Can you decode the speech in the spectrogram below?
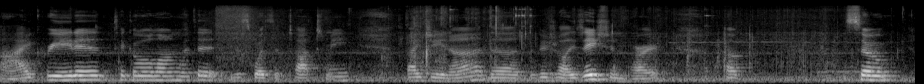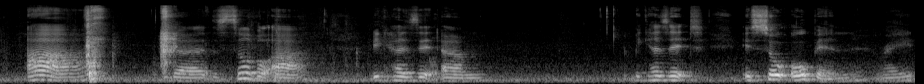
I created to go along with it. This wasn't taught to me by Gina, the, the visualization part. Uh, so, ah, the, the syllable ah, because it, um, because it is so open, right?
